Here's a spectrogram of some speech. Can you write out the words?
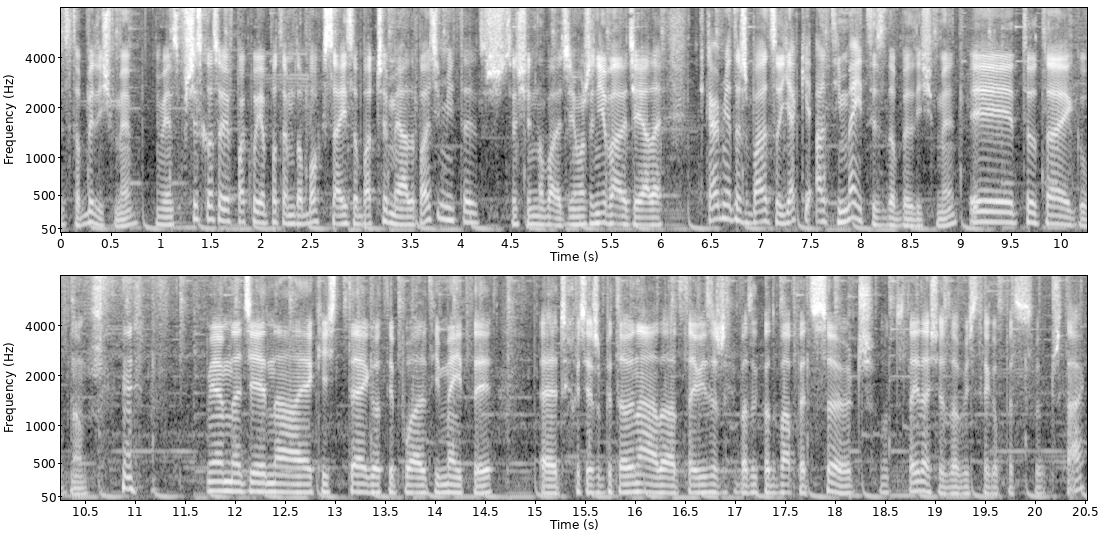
zdobyliśmy, więc wszystko sobie wpakuję potem do boxa i zobaczymy, ale bardziej mnie też, w sensie no bardziej, może nie bardziej, ale ciekawi mnie też bardzo, jakie ultimaty zdobyliśmy. I tutaj gówno. Miałem nadzieję na jakieś tego typu ultimaty, e, czy chociażby Tornado, a tutaj widzę, że chyba tylko dwa Pet Search, bo tutaj da się zdobyć z tego Pet Search, tak?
